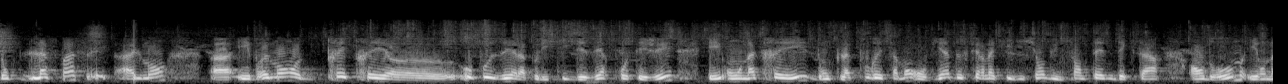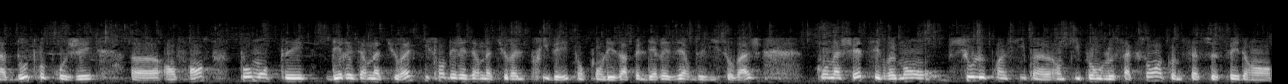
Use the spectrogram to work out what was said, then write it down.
Donc l'espace allemand euh, est vraiment très très euh, opposé à la politique des aires protégées et on a créé donc là tout récemment on vient de faire l'acquisition d'une centaine d'hectares en Drôme et on a d'autres projets euh, en France pour monter des réserves naturelles qui sont des réserves naturelles privées donc on les appelle des réserves de vie sauvage qu'on achète, c'est vraiment sur le principe un, petit peu anglo-saxon, hein, comme ça se fait dans,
